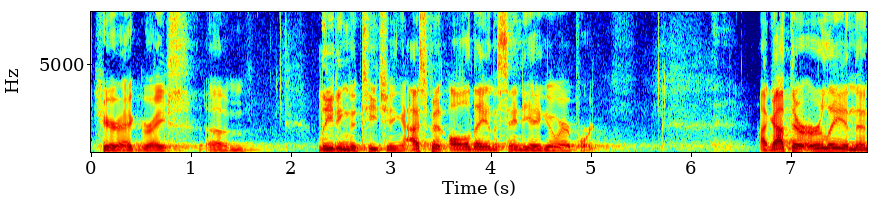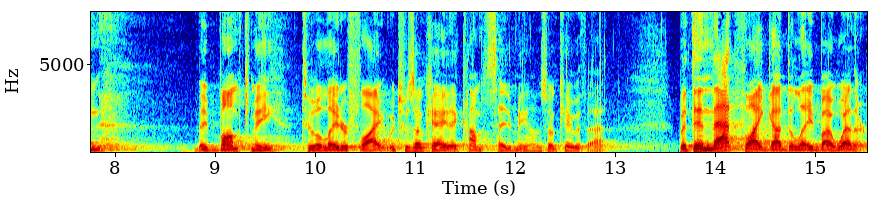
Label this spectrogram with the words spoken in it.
here at Grace, um, leading the teaching. I spent all day in the San Diego airport. I got there early and then they bumped me to a later flight, which was okay. They compensated me. I was okay with that. But then that flight got delayed by weather.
